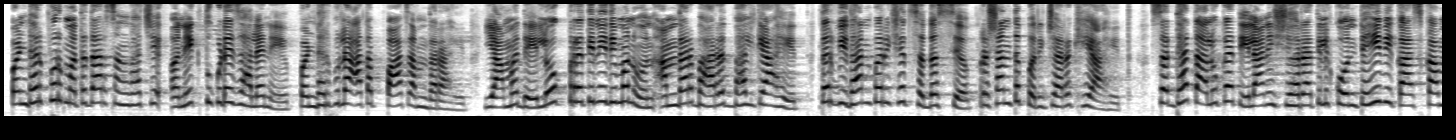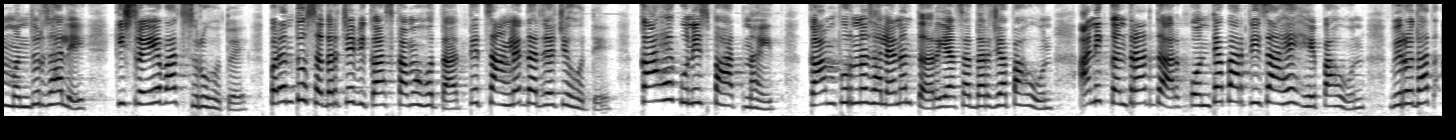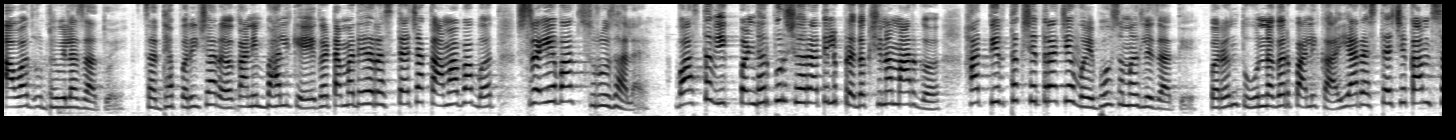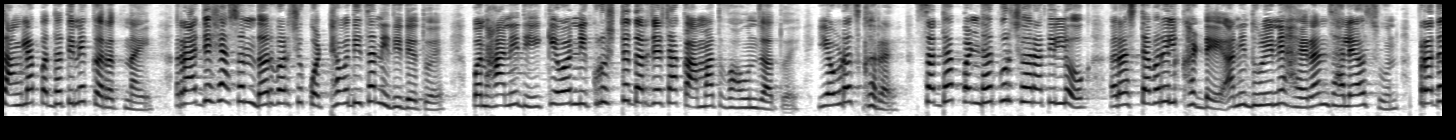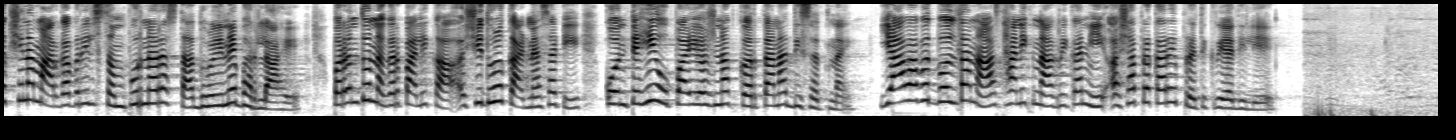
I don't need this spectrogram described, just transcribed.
पंढरपूर मतदारसंघाचे अनेक तुकडे झाल्याने पंढरपूरला आता पाच आमदार आहेत. यामध्ये लोकप्रतिनिधी म्हणून आमदार भारत भालके आहेत तर विधान परिषद सदस्य प्रशांत परिचारक हे आहेत. सध्या तालुक्यातील आणि शहरातील कोणतेही विकास काम मंजूर झाले की श्रेयवाद सुरू होतोय. परंतु सदरचे विकास कामं होतात ते चांगल्या दर्जाचे होते. का हे कुणीच पाहत नाहीत? काम पूर्ण झाल्यानंतर याचा दर्जा पाहून आणि कंत्राटदार कोणत्या पार्टीचा आहे हे पाहून विरोधात आवाज उठविला जातोय. सध्या परिचारक आणि भालके गटामध्ये रस्त्याच्या कामाबाबत श्रेयवाद सुरू झालाय. वास्तविक पंढरपूर शहरातील प्रदक्षिणा मार्ग हा तीर्थक्षेत्राचे वैभव समजले जाते. परंतु नगरपालिका या रस्त्याचे काम चांगल्या पद्धतीने करत नाही. राज्य शासन दरवर्षी कोट्यावधीचा निधी देतोय पण हा निधी केवळ निकृष्ट दर्जाच्या कामात वाहून जातोय. एवढंच खरं आहे सध्या पंढरपूर शहरातील लोक रस्त्यावरील खड्डे आणि धुळीने हैराण झाले असून प्रदक्षिणा मार्गावरील संपूर्ण रस्ता धुळीने भरला आहे. परंतु नगरपालिका अशी धूळ काढण्यासाठी कोणतेही उपाययोजना करताना दिसत नाही. याबाबत बोलताना स्थानिक नागरिकांनी अशा प्रकारे प्रतिक्रिया दिली आहे.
